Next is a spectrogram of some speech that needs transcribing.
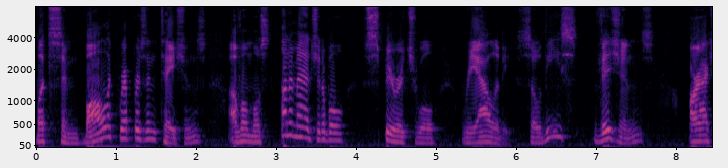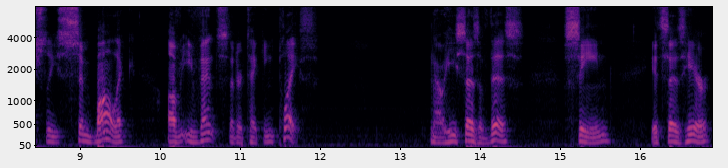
but symbolic representations of almost unimaginable spiritual realities. So these visions are actually symbolic of events that are taking place. Now he says of this scene, it says here,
